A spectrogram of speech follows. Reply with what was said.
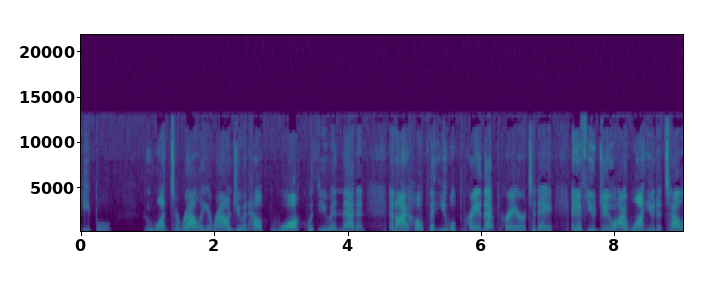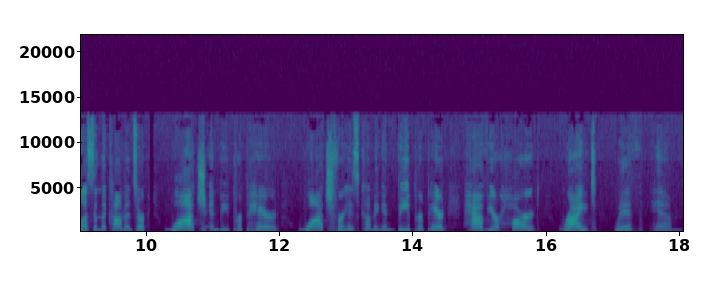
people who want to rally around you and help walk with you in that. And, and I hope that you will pray that prayer today. And if you do, I want you to tell us in the comments or watch and be prepared. Watch for his coming and be prepared. Have your heart right with him.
